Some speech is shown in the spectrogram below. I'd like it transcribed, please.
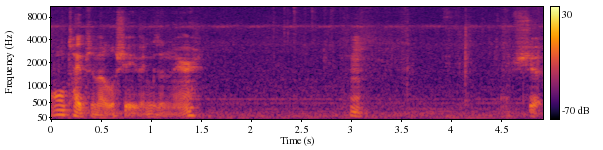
all types of metal shavings in there. Hmm. Oh shit.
